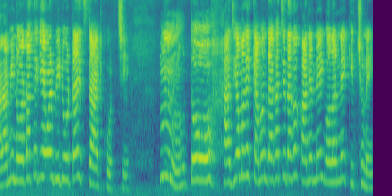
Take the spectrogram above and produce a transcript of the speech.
আর আমি নটা থেকে আমার ভিডিওটা স্টার্ট করছি। হুম, তো আজকে আমাকে কেমন দেখাচ্ছে দেখো, কানের নেই, গলার নেই, কিচ্ছু নেই।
